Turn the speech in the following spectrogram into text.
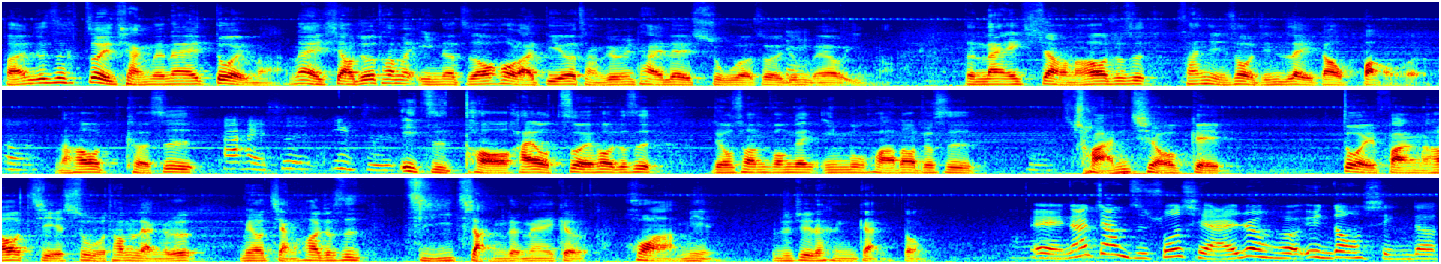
反正就是最强的那一队嘛，那一笑就是他们赢了之后，后来第二场就因为太累输了，所以就没有赢嘛。的那一笑，然后就是三井寿已经累到爆了，嗯，然后可是他还是一直一直投，还有最后就是流川枫跟樱木花道就是传球给对方，然后结束了，他们两个就没有讲话，就是击掌的那一个画面，我就觉得很感动。哎、那这样子说起来，任何运动型的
